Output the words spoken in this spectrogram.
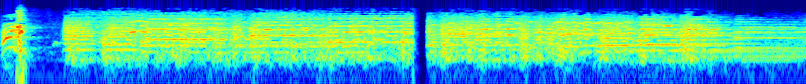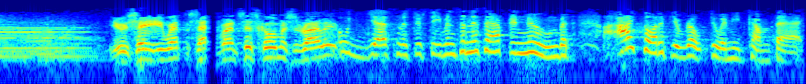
first. You say he went to San Francisco, Mrs. Riley? Oh, yes, Mr. Stevenson, this afternoon, but I I thought if you wrote to him, he'd come back.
